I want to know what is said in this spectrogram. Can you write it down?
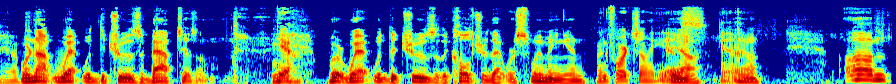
Yeah. We're not wet with the truths of baptism yeah. we're wet with the truths of the culture that we're swimming in. Unfortunately, yes. Yeah, yeah. Um,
